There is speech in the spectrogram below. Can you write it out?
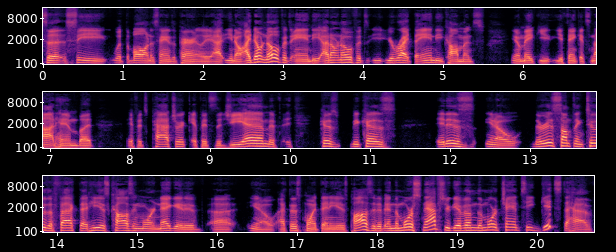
to see with the ball in his hands. Apparently, I, you know, I don't know if it's Andy. I don't know if it's. You're right. The Andy comments, you know, make you you think it's not him, but if it's Patrick, if it's the GM, if because because it is, you know, there is something to the fact that he is causing more negative, uh, you know, at this point than he is positive, and the more snaps you give him, the more chance he gets to have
